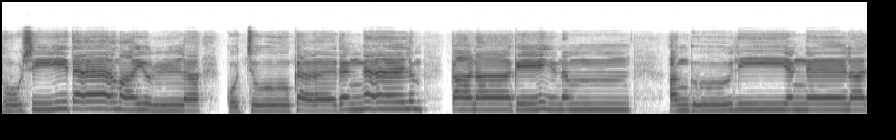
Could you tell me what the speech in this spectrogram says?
ഭൂഷിതമായുള്ള കൊച്ചു കരങ്ങളും കാണാകേണം. അങ്കുലീയങ്ങളാൽ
